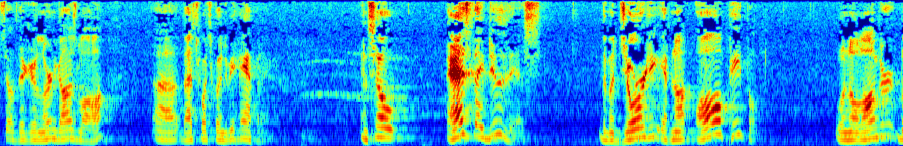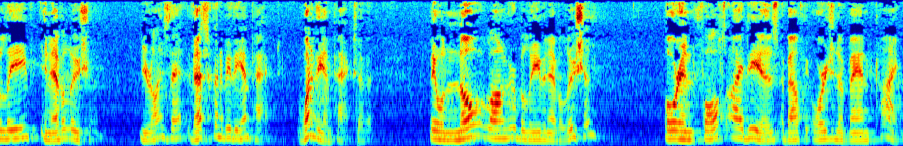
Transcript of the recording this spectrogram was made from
So they're going to learn God's law. Uh, that's what's going to be happening. And so, as they do this, the majority, if not all people, will no longer believe in evolution. Do you realize that? That's going to be the impact, one of the impacts of it. They will no longer believe in evolution or in false ideas about the origin of mankind.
